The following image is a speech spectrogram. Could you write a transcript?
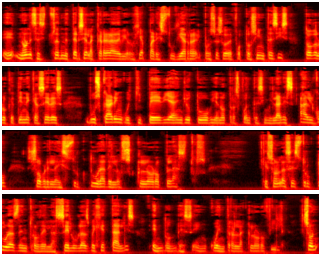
eh, no necesita usted meterse a la carrera de biología para estudiar el proceso de fotosíntesis. Todo lo que tiene que hacer es buscar en Wikipedia, en YouTube y en otras fuentes similares algo sobre la estructura de los cloroplastos que son las estructuras dentro de las células vegetales en donde se encuentra la clorofila. Son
